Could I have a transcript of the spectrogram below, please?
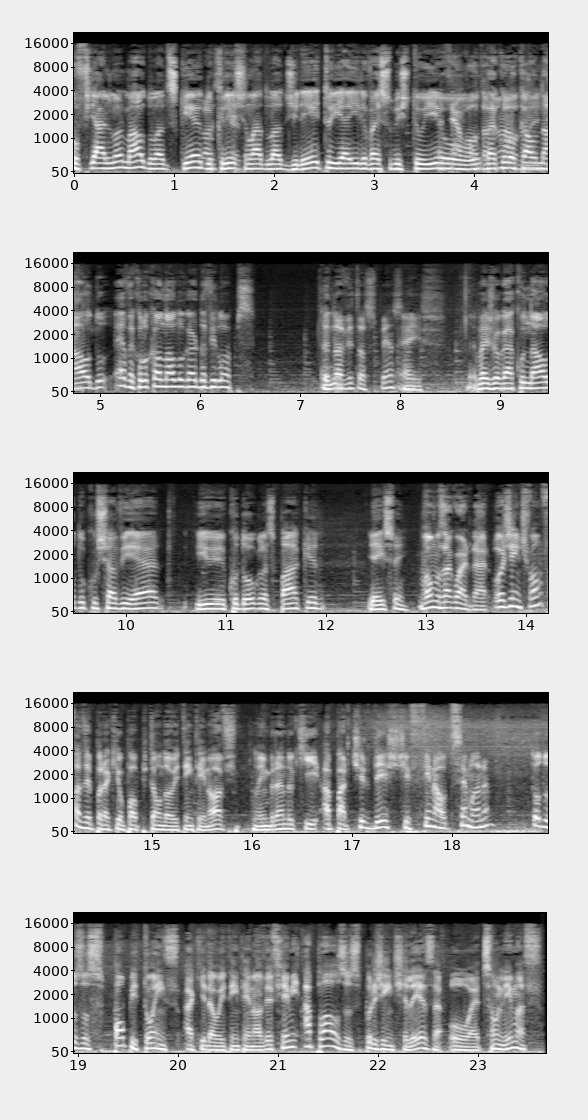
o, o Fialho normal do lado esquerdo, Do lado o Christian lá do lado direito, e aí ele vai substituir o. Vai colocar Naldo, o né, Naldo. É, vai colocar o Naldo no lugar do Davi Lopes. O? Davi tá suspenso? É isso. Vai jogar com o Naldo, com o Xavier e com o Douglas Packer. E é isso aí. Vamos aguardar. Ô, gente, vamos fazer por aqui o palpitão da 89. Lembrando que a partir deste final de semana, todos os palpitões aqui da 89 FM, aplausos por gentileza, o Edson Limas.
